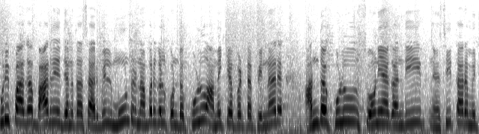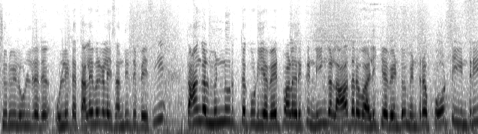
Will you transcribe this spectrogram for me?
குறிப்பாக பாரதிய ஜனதா சார்பில் மூன்று நபர்கள் கொண்ட குழு அமைக்கப்பட்ட பின்னர் அந்த குழு சோனியா காந்தி சீதாராம் யெச்சூரியில் உள்ளிட்ட உள்ளிட்ட தலைவர்களை சந்தித்து பேசி தாங்கள் முன்னிறுத்தக்கூடிய வேட்பாளருக்கு நீங்கள் ஆதரவு அளிக்க வேண்டும் என்ற போட்டியின்றி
